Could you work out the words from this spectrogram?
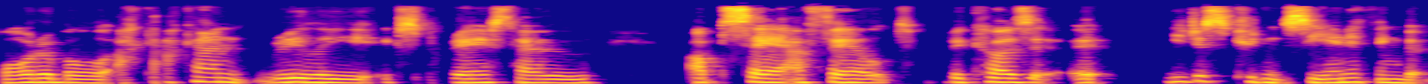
horrible. I, I can't really express how upset I felt because it, it, you just couldn't see anything but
